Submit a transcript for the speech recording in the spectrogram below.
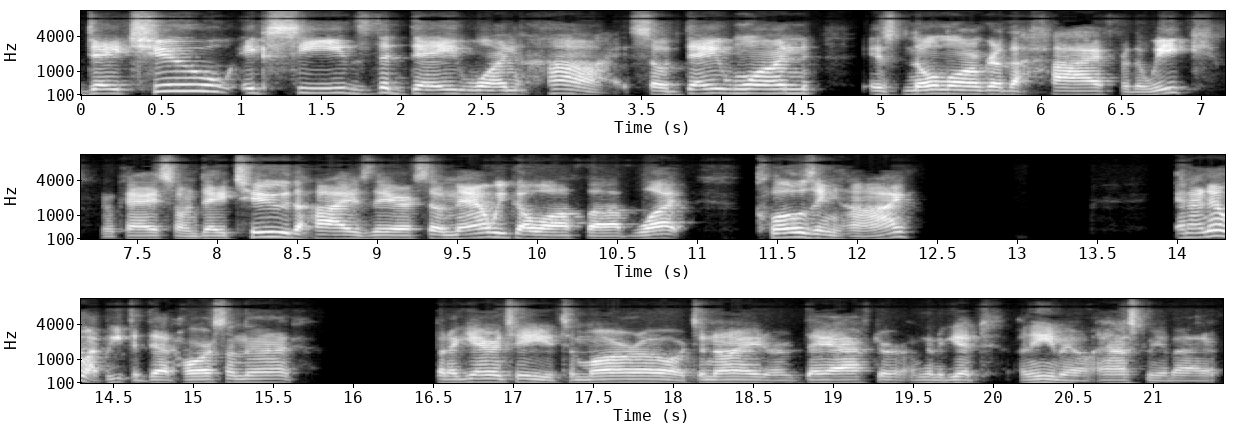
Day two exceeds the day one high. So day one is no longer the high for the week. Okay, so on day two, the high is there. So now we go off of what? Closing high. And I know I beat the dead horse on that, but I guarantee you tomorrow or tonight or day after, I'm going to get an email asking me about it.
